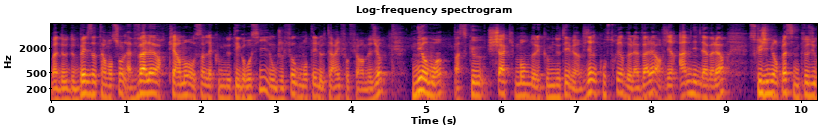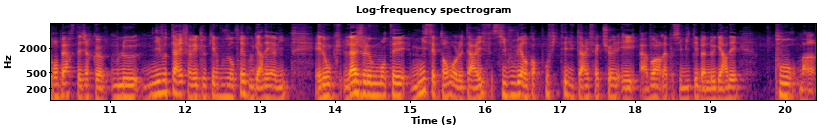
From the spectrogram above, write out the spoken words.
bah, de, belles interventions. La valeur, clairement, au sein de la communauté grossit, donc je fais augmenter le tarif au fur et à mesure. Néanmoins, parce que chaque membre de la communauté eh vient construire de la valeur, vient amener de la valeur, ce que j'ai mis en place, c'est une clause du grand-père, c'est-à-dire que le niveau de tarif avec lequel vous entrez, vous le gardez à vie. Et donc là, je vais l'augmenter mi-septembre, le tarif. Si vous voulez encore profiter du tarif actuel et avoir la possibilité bah, de le garder pour, ben,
